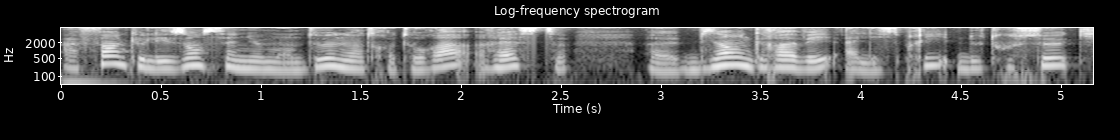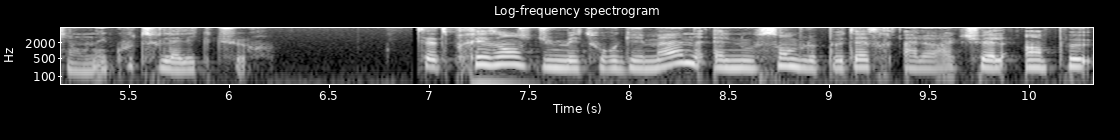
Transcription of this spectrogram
afin que les enseignements de notre Torah restent euh, bien gravés à l'esprit de tous ceux qui en écoutent la lecture. Cette présence du Meturgeman, elle nous semble peut-être à l'heure actuelle un peu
